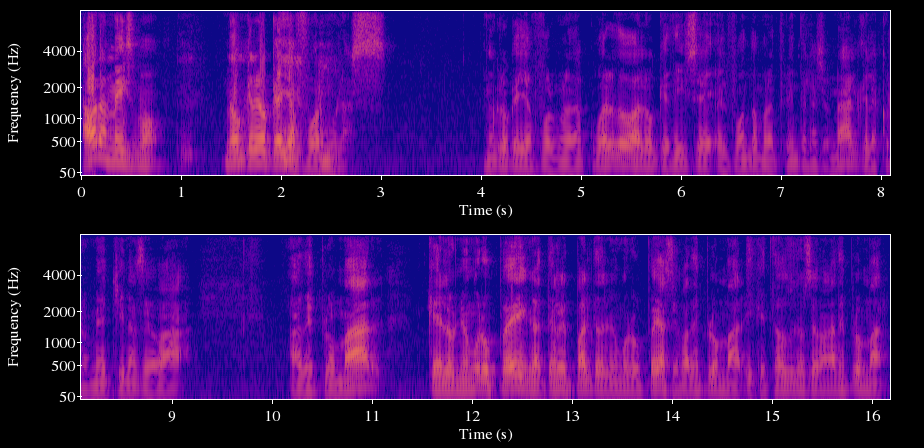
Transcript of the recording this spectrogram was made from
ahora mismo no creo que haya fórmulas. No creo que haya fórmulas. De acuerdo a lo que dice el Fondo Monetario Internacional, que la economía china se va a desplomar, que la Unión Europea, Inglaterra es parte de la Unión Europea, se va a desplomar y que Estados Unidos se van a desplomar.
